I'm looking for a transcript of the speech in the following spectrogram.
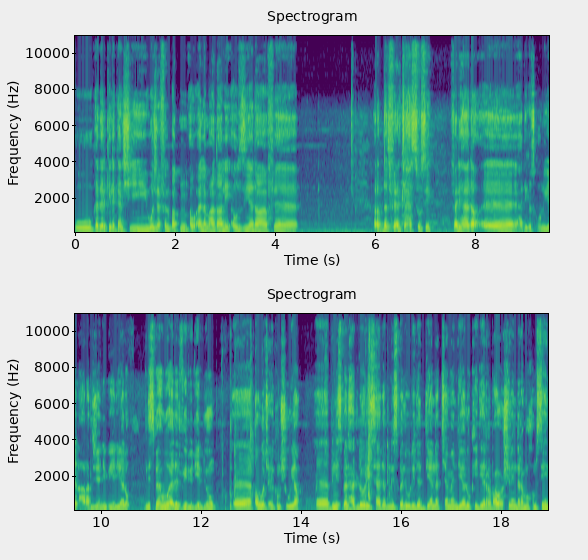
وكذلك إلا كان شي وجع في البطن أو ألم عضلي أو زيادة في ردة فعل تحسسي. فلهذا هذه كتكون هي الأعراض الجانبية ديالو. بالنسبة هو هذا الفيديو ديال اليوم طولت عليكم شوية. آه، بالنسبة لهذا اللوريس هذا بالنسبة للوليدات ديالنا الثمن ديالو كيدير 24 درهم و50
